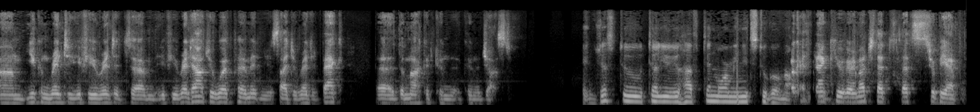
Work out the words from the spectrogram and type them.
Um, you can rent it if you rent it um, if you rent out your work permit and you decide to rent it back, uh, the market can can adjust. Just to tell you, you have 10 more minutes to go now. Okay, thank you very much. That that should be ample.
